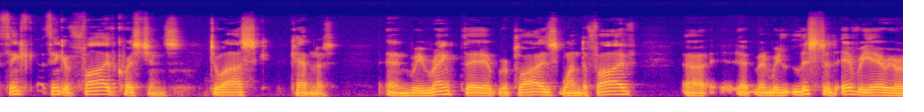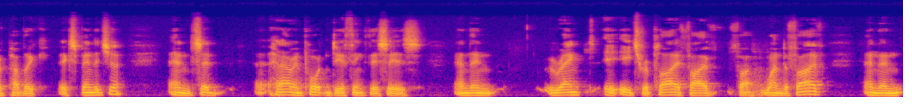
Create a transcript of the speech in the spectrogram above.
think think of five questions to ask cabinet, and we ranked their replies one to five. Uh, and we listed every area of public expenditure, and said, uh, "How important do you think this is?" And then ranked each reply five, five one to five, and then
